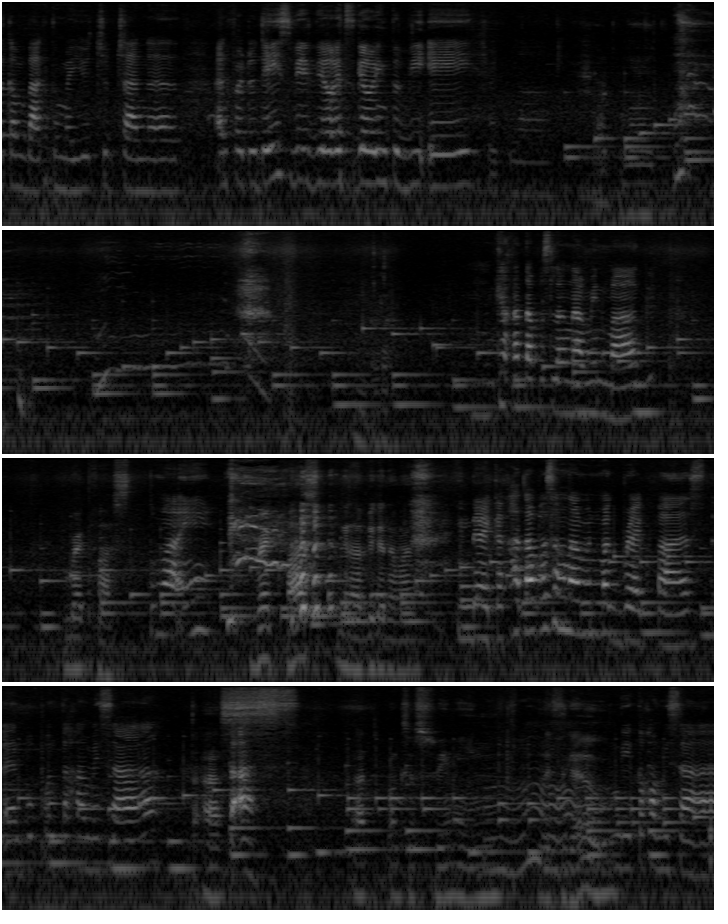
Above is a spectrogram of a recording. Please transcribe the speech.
welcome back to my YouTube channel. And for today's video, it's going to be a short vlog. Short vlog. Hmm, Kakatapos lang namin mag Breakfast. tumae. Breakfast? Grabe ka naman. Hindi, kakatapos lang namin mag-breakfast and pupunta kami sa Taas. taas. At magsuswimming. Let's go. Dito kami sa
